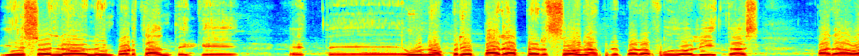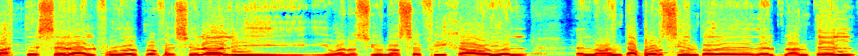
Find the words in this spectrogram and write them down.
eso es lo, importante, que este, uno prepara personas, prepara futbolistas para abastecer al fútbol profesional y, bueno, si uno se fija hoy el, el 90% de- del plantel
